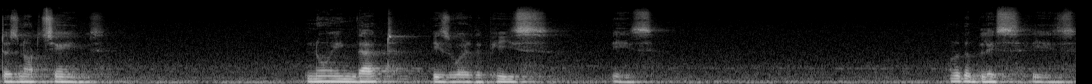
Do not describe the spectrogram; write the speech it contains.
does not change, knowing that is where the peace is, where the bliss is.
